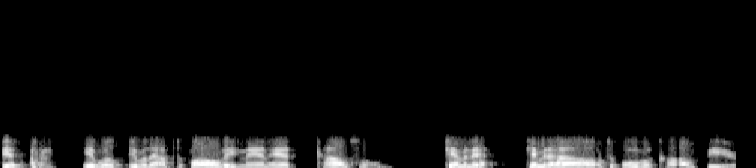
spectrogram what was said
It it was it was after Paul, amen, had counsel Timothy Timothy how to overcome fear.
